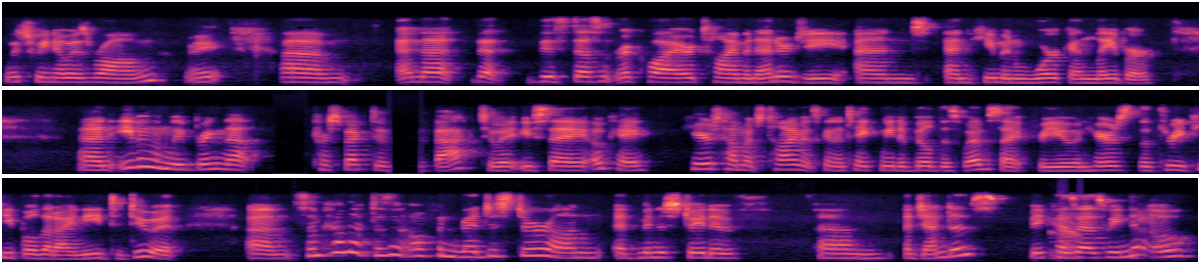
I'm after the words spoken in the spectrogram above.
which we know is wrong, right? Um, and that that this doesn't require time and energy and and human work and labor. And even when we bring that perspective back to it, you say, okay, here's how much time it's going to take me to build this website for you, and here's the three people that I need to do it. Um, somehow that doesn't often register on administrative um, agendas because, no. as we know,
